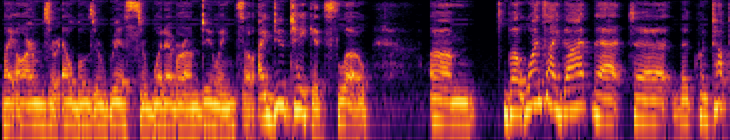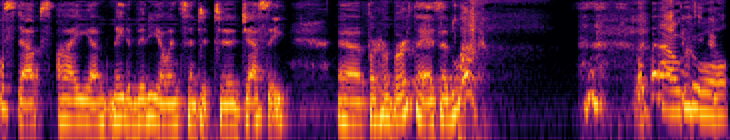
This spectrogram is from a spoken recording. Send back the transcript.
my arms or elbows or wrists or whatever I'm doing. So I do take it slow. Um, but once I got that, uh, the quintuple steps, I uh, made a video and sent it to Jessie uh, for her birthday. I said, look. How cool!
